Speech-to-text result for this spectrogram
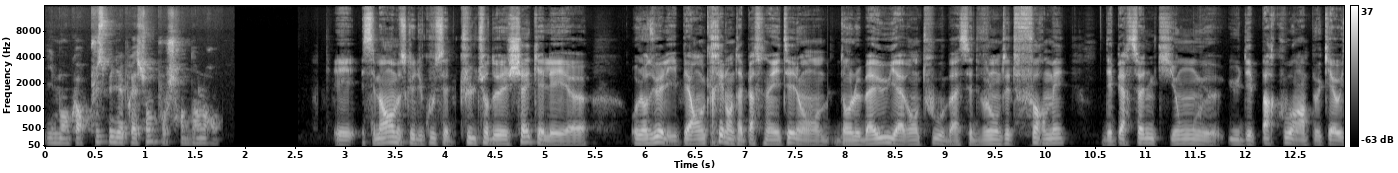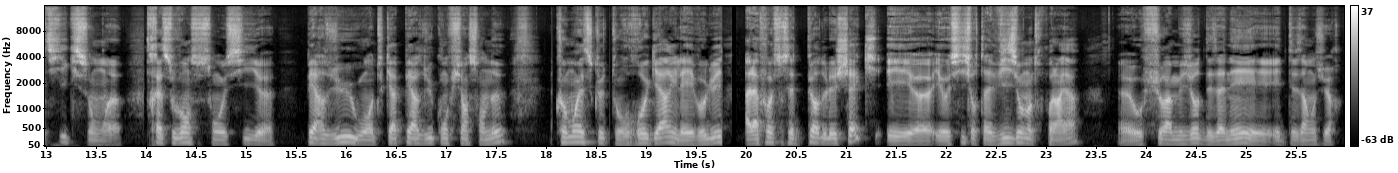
Il m'a encore plus mis la pression pour que je rentre dans le rang. Et c'est marrant parce que du coup, cette culture de l'échec, elle est euh, aujourd'hui, elle est hyper ancrée dans ta personnalité. Dans, dans le bahut, il y a avant tout bah, cette volonté de former des personnes qui ont euh, eu des parcours un peu chaotiques, qui sont euh, très souvent se sont aussi perdus ou en tout cas perdu confiance en eux. Comment est-ce que ton regard il a évolué à la fois sur cette peur de l'échec et, aussi sur ta vision d'entrepreneuriat au fur et à mesure des années et, et de tes aventures?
